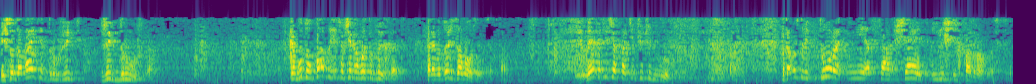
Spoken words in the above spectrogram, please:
И что давайте дружить, жить дружно. Как будто у папы есть вообще какой-то выход. Когда его дочь заложница там. Но я хочу сейчас пойти чуть-чуть вглубь. Потому что ведь Тора не сообщает лишних подробностей.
